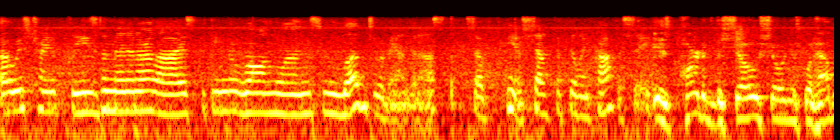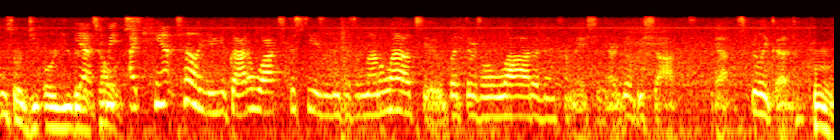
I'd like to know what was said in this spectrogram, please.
Always trying to please the men in our lives, picking the wrong ones who love to abandon us. So, you know, self-fulfilling prophecy. Is part of the show showing us what happens, or, do, or you going to Yes, tell we, us? I can't tell you. You've got to watch the season because I'm not allowed to. But there's a lot of information there. You'll be shocked. Yeah, it's really good. Hmm.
